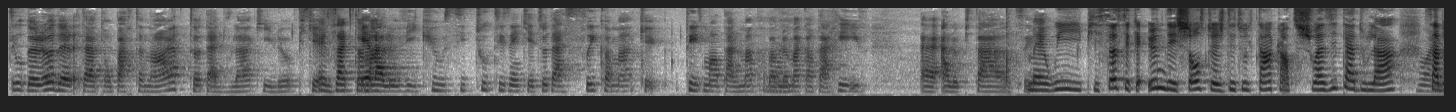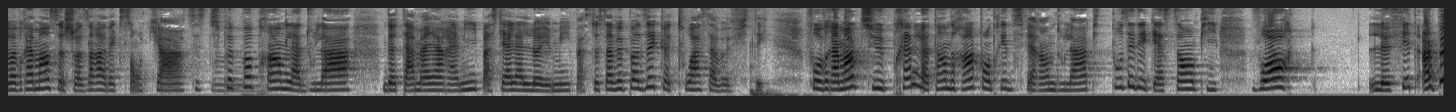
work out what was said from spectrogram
tu sais, au-delà de ta- ton partenaire, t'as ta douleur qui est là, puis qu'elle Exactement. elle, elle a vécu aussi toutes tes inquiétudes, elle sait comment que mentalement, probablement, quand t'arrives euh, à l'hôpital, tu. Mais oui, puis ça, c'est une des choses que je dis tout le temps, quand tu choisis ta douleur, Ouais. ça doit vraiment se choisir avec son cœur. Tu tu peux pas prendre la douleur de ta meilleure amie parce qu'elle, elle l'a aimé, parce que ça veut pas dire que toi, ça va fitter. Faut vraiment que tu prennes le temps de rencontrer différentes douleurs, puis de poser des questions, puis voir le fit, un peu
